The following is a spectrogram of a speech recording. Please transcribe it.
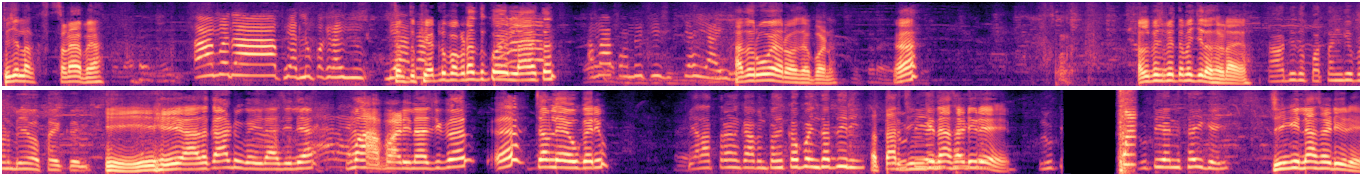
તું ચલા સડાયા ભયા. તું ફેટલું પકડાતું કોઈ લાયા તન આ તો રોવે રો છે પણ. હા? અલ્પેશભાઈ તમે ચેલા સડાયા? આજે તો પતંગી પણ બે વફાઈ કરી. એ હે આ તો કાઢું ગઈ નાજી લ્યા. માં પાડી નાજી કર હે ચમ લે એવું કર્યું? પેલા ત્રણ કાપીને પછી કપાઈને જતી રહી. અત્યાર જિંદગી ના સડી રે. લૂટી લૂટી એની થઈ ગઈ. જિંદગી ના સડી રે.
